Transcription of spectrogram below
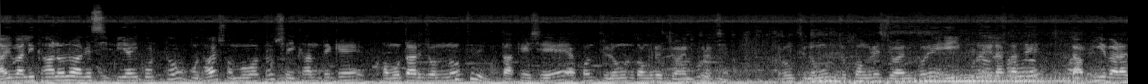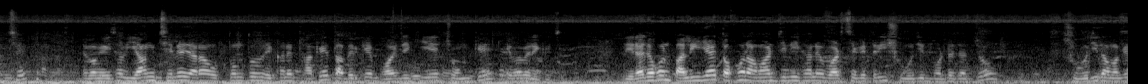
আইব আলী খান হলো আগে সিপিআই করতো বোধ হয় সম্ভবত, সেইখান থেকে ক্ষমতার জন্য তাকে সে এখন তৃণমূল কংগ্রেস জয়েন করেছে। এবং তৃণমূল কংগ্রেস জয়েন করে এই পুরো এলাকাতে দাপিয়ে বেড়াচ্ছে। এবং এইসব ইয়াং ছেলে যারা অত্যন্ত এখানে থাকে, তাদেরকে ভয় দেখিয়ে, চমকে এভাবে রেখেছে। এরা যখন পালিয়ে যায়, তখন আমার যিনি এখানে ওয়ার্ড সেক্রেটারি শুভজিৎ ভট্টাচার্য, শুভজিৎ আমাকে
